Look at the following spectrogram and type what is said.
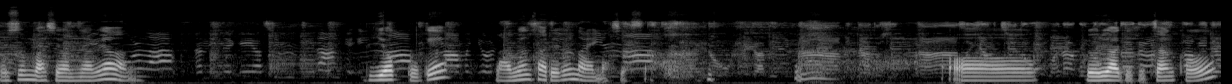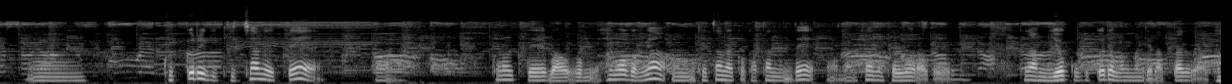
무슨 맛이었냐면 미역국에 라면 사리를 넣은 맛이었어요. 어, 요리하기 귀찮고 음, 국 끓이기 귀찮을 때 어, 그럴 때 먹으면, 해 먹으면 음, 괜찮을 것 같았는데 어, 남편은 별로라고 그냥 미역국을 끓여 먹는 게 낫다더라고.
